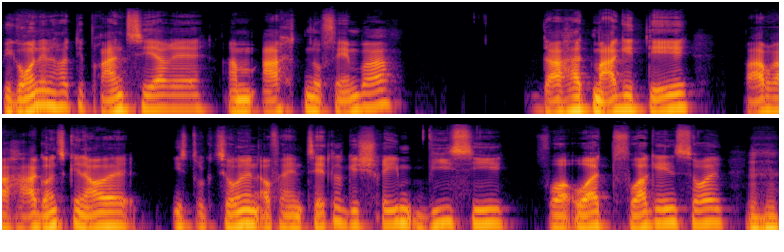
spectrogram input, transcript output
Begonnen hat die Brandserie am 8. November. Da hat Margit D. Barbara H. ganz genaue Instruktionen auf einen Zettel geschrieben, wie sie vor Ort vorgehen soll, mhm.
